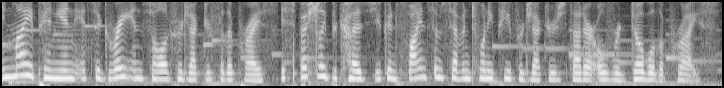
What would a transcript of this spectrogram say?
In my opinion, it's a great and solid projector for the price, especially because you can find some 720p projectors that are over double the price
